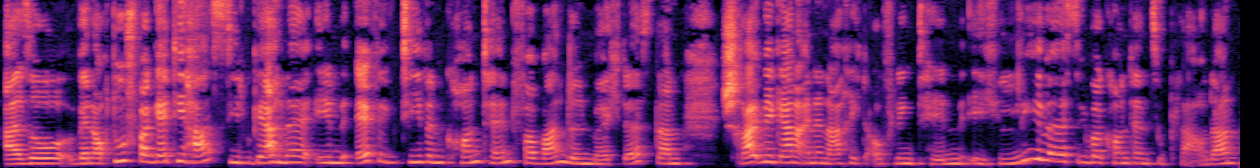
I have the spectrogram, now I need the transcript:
Also, wenn auch du Spaghetti hast, die du gerne in effektiven Content verwandeln möchtest, dann schreib mir gerne eine Nachricht auf LinkedIn. Ich liebe es, über Content zu plaudern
